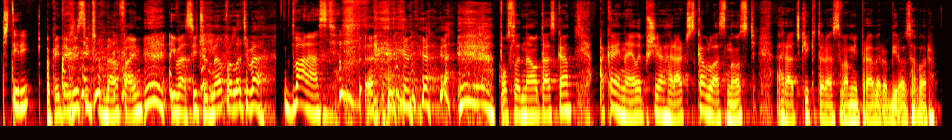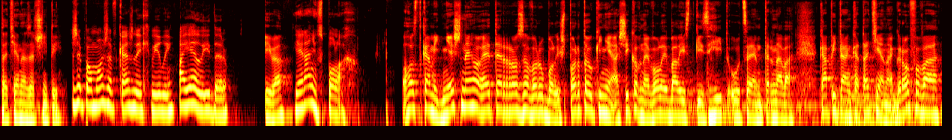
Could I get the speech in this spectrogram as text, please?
4. OK, takže si čudná, fajn. Iva, si čudná podľa teba? 12. Posledná otázka. Aká je najlepšia hráčská vlastnosť hráčky, ktorá s vami práve robí rozhovor? Tatiana, začni ty. Že pomôže v každej chvíli. A je líder. Iva? Je na ňu spolach. Hostkami dnešného éter rozhovoru boli športovkyne a šikovné volejbalistky z HIT UCM Trnava, kapitánka Tatiana Grofová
